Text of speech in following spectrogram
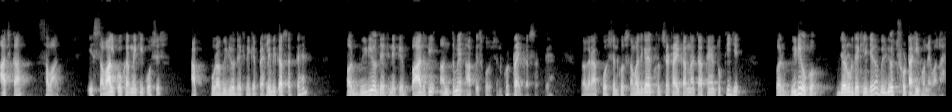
आज का सवाल। इस सवाल को करने की कोशिश आप पूरा वीडियो देखने के पहले भी कर सकते हैं और वीडियो देखने के बाद भी अंत में आप इस क्वेश्चन को ट्राई कर सकते हैं। तो अगर आप क्वेश्चन को समझ गए, खुद से ट्राई करना चाहते हैं तो कीजिए, पर वीडियो को ज़रूर देख लीजिएगा, वीडियो छोटा ही होने वाला है।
